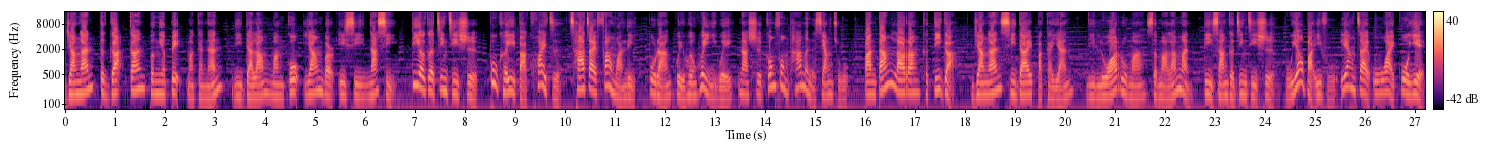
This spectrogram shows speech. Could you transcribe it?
jangan tegakkan pengepit makanan di dalam mangkuk yang berisi nasi。第二个禁忌是不可以把筷子插在饭碗里，不然鬼魂会以为那是供奉他们的香烛。Pantang larang ketiga, jangan sidai pakaian di luar rumah semalaman。第三个禁忌是不要把衣服晾在屋外过夜。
